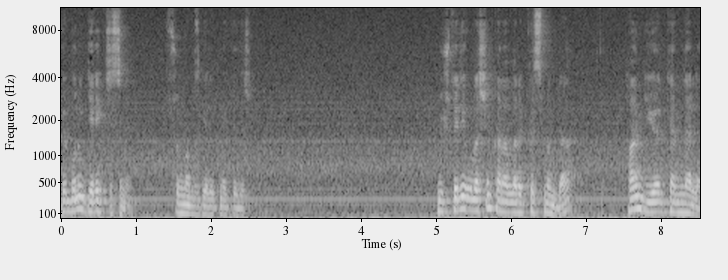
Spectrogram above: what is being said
ve bunun gerekçesini sunmamız gerekmektedir. Müşteri ulaşım kanalları kısmında hangi yöntemlerle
